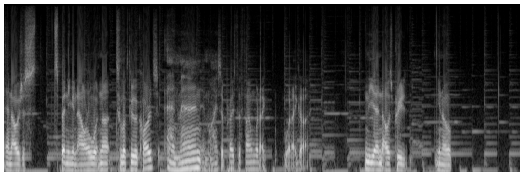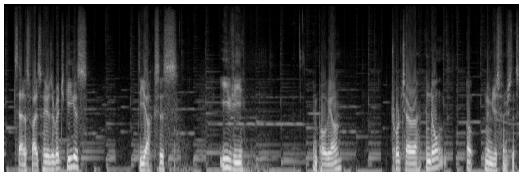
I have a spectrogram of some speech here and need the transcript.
And I was just spending an hour or whatnot to look through the cards, and man, am I surprised to find what I what I got. In the end, I was pretty, you know, satisfied. So here's a Regigigas, Deoxys, Eevee, Empoleon, Torterra, and don't. Oh, let me just finish this.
